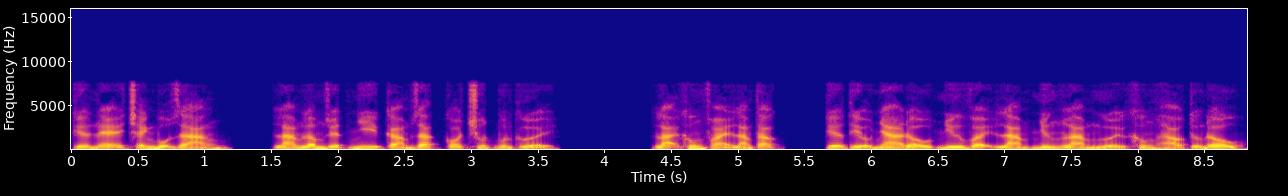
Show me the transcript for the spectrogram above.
Kia né tránh bộ dáng, làm Lâm Duyệt Nhi cảm giác có chút buồn cười. Lại không phải làm tặc, kia tiểu nha đầu như vậy làm nhưng làm người không hảo tưởng đâu.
